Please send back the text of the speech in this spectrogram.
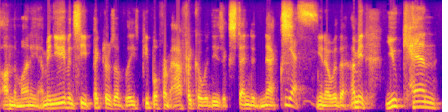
on the money i mean you even see pictures of these people from africa with these extended necks yes you know with the i mean you can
